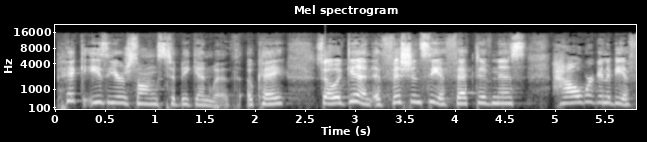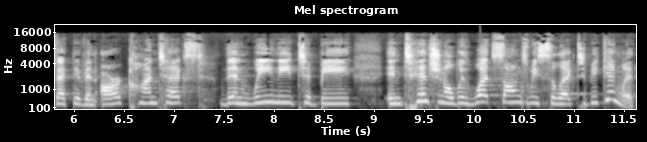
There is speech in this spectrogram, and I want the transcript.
Pick easier songs to begin with, okay? So again, efficiency, effectiveness, how we're going to be effective in our context, then we need to be intentional with what songs we select to begin with.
